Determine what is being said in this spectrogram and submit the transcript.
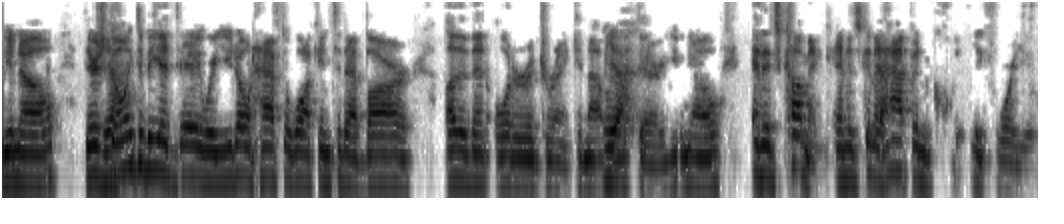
You know, there's yeah. going to be a day where you don't have to walk into that bar other than order a drink and not yeah. work there, you know, and it's coming and it's going to yeah. happen quickly for you.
